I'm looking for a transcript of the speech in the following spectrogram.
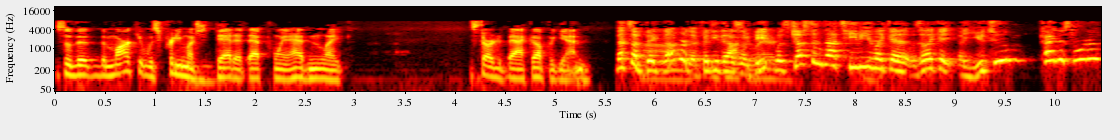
so the the market was pretty much dead at that point. It hadn't like started back up again. That's a big Um, number, the 50,000 popularity. people. Was Justin.tv like a, was it like a, a YouTube kind of sort of?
